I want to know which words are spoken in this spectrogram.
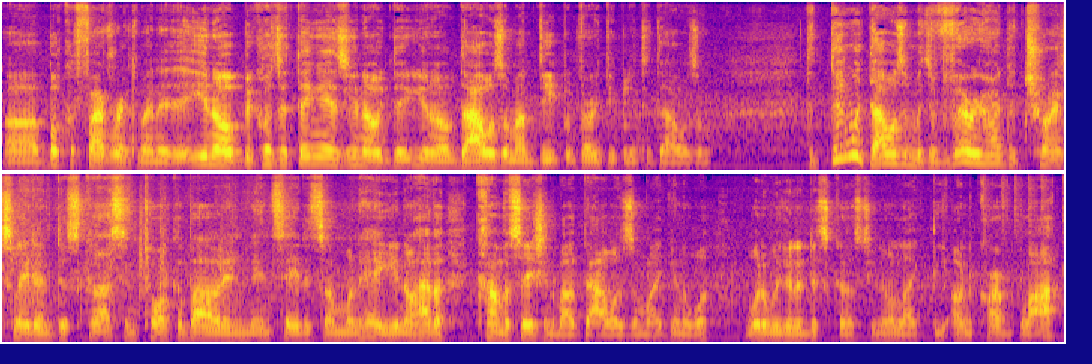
Uh, Book of Five Rings, man. It, you know, because the thing is, you know, the, you know, Taoism. I'm deep, very deeply into Taoism. The thing with Taoism is very hard to translate and discuss and talk about and, and say to someone, hey, you know, have a conversation about Taoism. Like, you know, what what are we going to discuss? You know, like the uncarved block.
